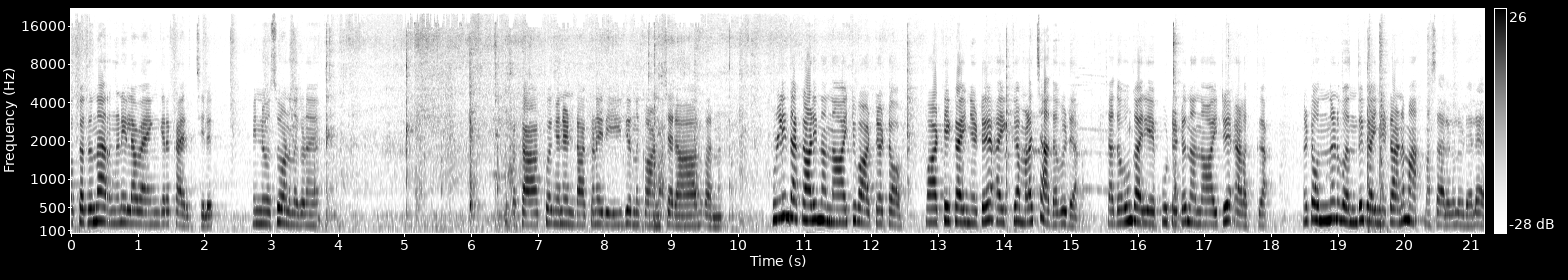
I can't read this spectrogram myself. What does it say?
ഒക്കത്തുനിന്ന് ഇറങ്ങണില്ല. ഭയങ്കര കരച്ചിൽ മിന്നൂസ് കൊണ്ടുനിൽക്കണേ ഇപ്പം കാക്കു എങ്ങനെ ഉണ്ടാക്കണ രീതി ഒന്ന് കാണിച്ചു തരാമെന്ന് പറഞ്ഞു. ഉള്ളിയും തക്കാളിയും നന്നായിട്ട് വാട്ടുക കേട്ടോ വാട്ടി കഴിഞ്ഞിട്ട് അതിക്ക് നമ്മളെ ചതവിടുക ചതവും കരിയേപ്പും ഇട്ടിട്ട് നന്നായിട്ട് ഇളക്കുക. എന്നിട്ട് ഒന്നിന് വെന്ത് കഴിഞ്ഞിട്ടാണ് മസാലകൾ ഇടുക അല്ലേ?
